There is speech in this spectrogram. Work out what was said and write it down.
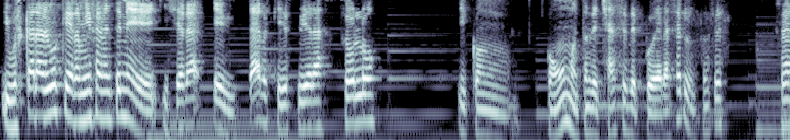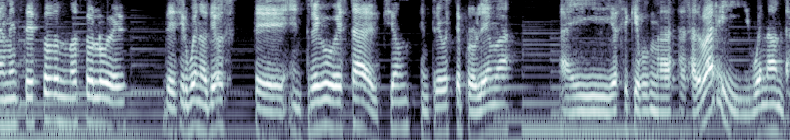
y buscar algo que a mí realmente me hiciera evitar que yo estuviera solo y con, con un montón de chances de poder hacerlo. Entonces, realmente esto no solo es decir, bueno, Dios, te entrego esta adicción, te entrego este problema, ahí yo sé que vos me vas a salvar y buena onda.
